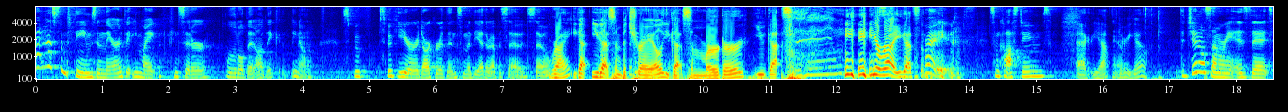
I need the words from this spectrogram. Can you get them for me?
it has some themes in there that you might consider a little bit on, like you know, spook, spookier or darker than some of the other episodes. So Right. You got you got some betrayal. You got some murder. You got. Some, mm-hmm. you're right. You got some. right, some costumes. Uh, yeah, There you go. The general summary is that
